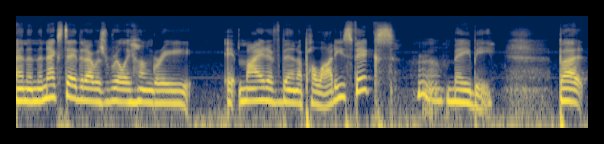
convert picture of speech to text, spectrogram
And then the next day that I was really hungry, it might have been a Pilates fix. Hmm. Maybe. But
